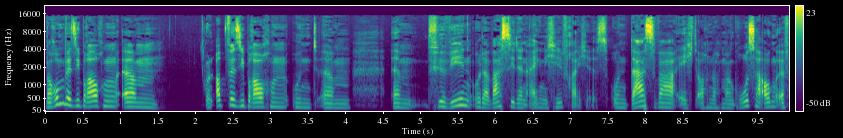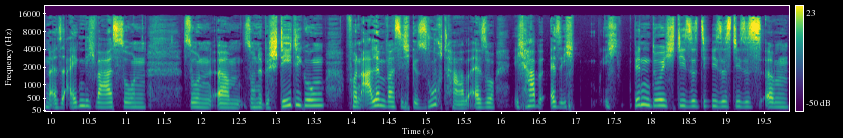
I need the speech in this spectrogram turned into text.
warum wir sie brauchen ähm, und ob wir sie brauchen und ähm, ähm, für wen oder was sie denn eigentlich hilfreich ist. Und das war echt auch nochmal ein großer Augenöffner. Also eigentlich war es so ein, so ein, ähm, so eine Bestätigung von allem, was ich gesucht habe. Also ich habe, also ich, ich bin durch diese, dieses, dieses, ähm,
